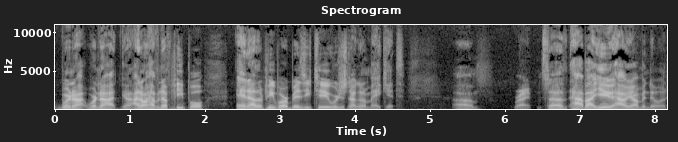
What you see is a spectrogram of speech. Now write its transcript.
we're not we're not gonna. I don't have enough people, and other people are busy too. We're just not going to make it. Right. So, how about you? How y'all been doing?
